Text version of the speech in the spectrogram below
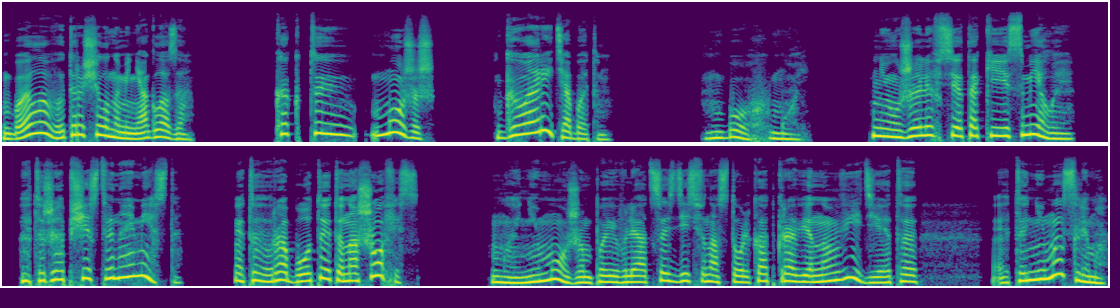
Белла вытаращила на меня глаза. «Как ты можешь говорить об этом?» «Бог мой, неужели все такие смелые? Это же общественное место. Это работа, это наш офис. Мы не можем появляться здесь в настолько откровенном виде. Это... это немыслимо.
